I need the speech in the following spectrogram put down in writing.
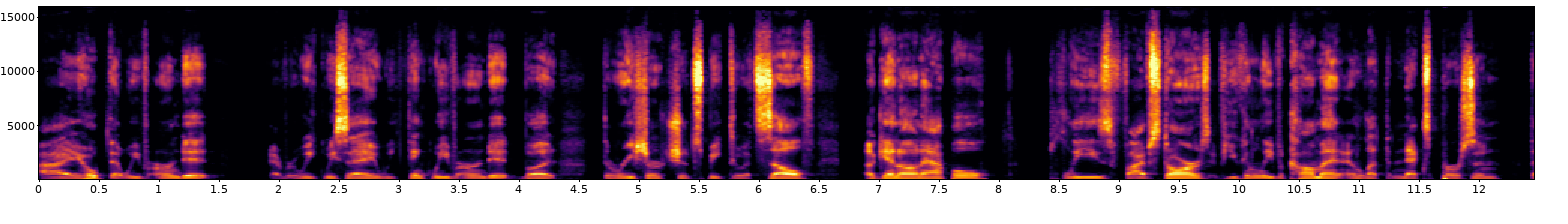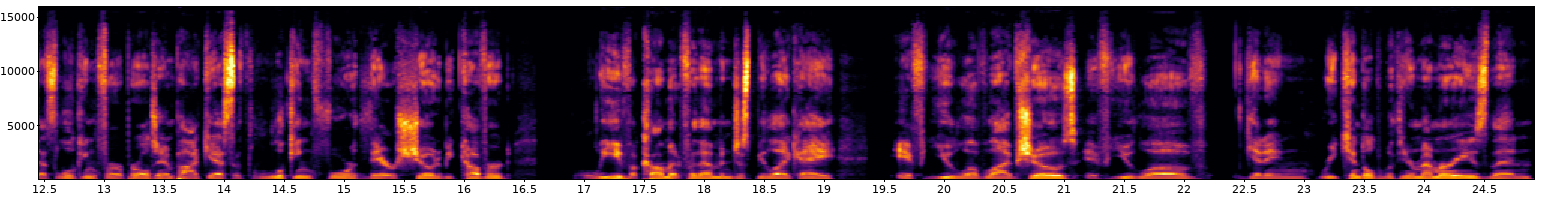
I hope that we've earned it every week we say we think we've earned it but the research should speak to itself again on Apple, please five stars. If you can leave a comment and let the next person that's looking for a Pearl Jam podcast, that's looking for their show to be covered, leave a comment for them and just be like, hey, if you love live shows, if you love getting rekindled with your memories, then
